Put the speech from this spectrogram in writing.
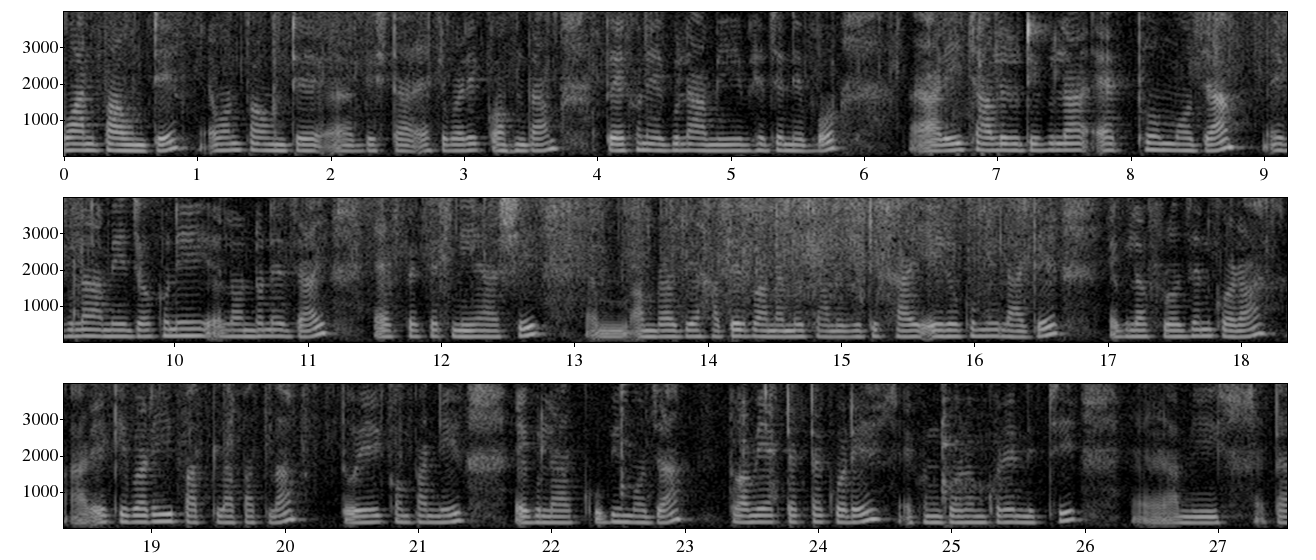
ওয়ান পাউন্ডে ওয়ান পাউন্ডে বিশটা একেবারে কম দাম। তো এখন এগুলো আমি ভেজে নেব। আর এই চাউলের রুটিগুলো এত মজা। এগুলো আমি যখনই লন্ডনে যাই, এক প্যাকেট নিয়ে আসি। আমরা যে হাতের বানানো চাউলের রুটি খাই, এরকমই লাগে। এগুলা ফ্রোজেন করা আর একেবারেই পাতলা পাতলা। তো এই কোম্পানির এগুলা খুবই মজা। তো আমি একটা একটা করে এখন গরম করে নিচ্ছি। আমি একটা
